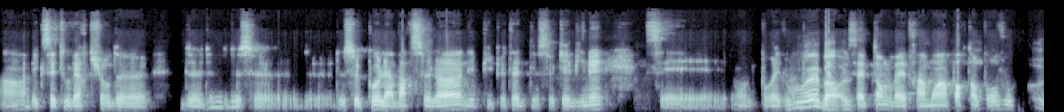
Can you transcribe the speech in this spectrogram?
hein, avec cette ouverture de, de, de, ce, de, ce pôle à Barcelone et puis peut-être de ce cabinet. C'est, on pourrait dire bah, que septembre va être un mois important pour vous. Euh,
